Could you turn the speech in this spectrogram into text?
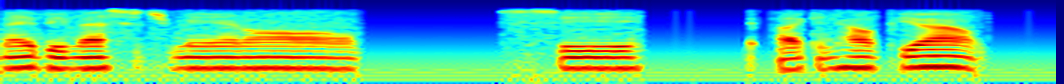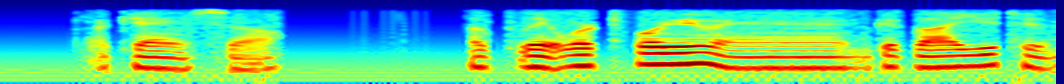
maybe message me and I'll see if I can help you out. Okay, so hopefully it worked for you, and goodbye, YouTube.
